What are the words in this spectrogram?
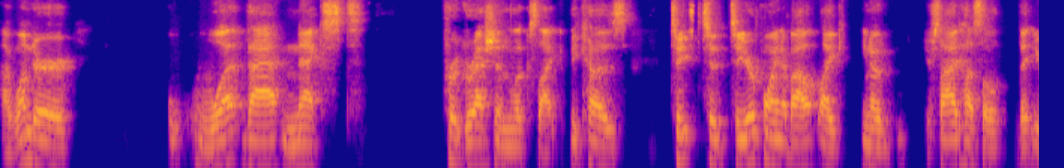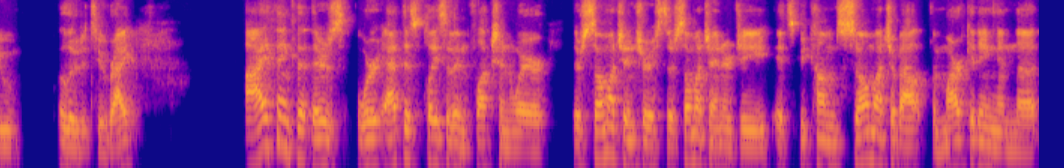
I wonder what that next progression looks like because to to to your point about like you know your side hustle that you alluded to right I think that there's we're at this place of inflection where there's so much interest, there's so much energy. It's become so much about the marketing and the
